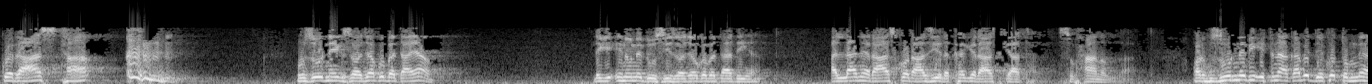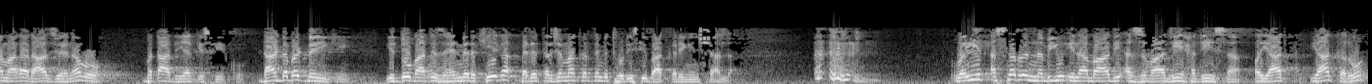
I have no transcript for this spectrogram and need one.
کوئی راز تھا۔ حضور نے ایک زوجہ کو بتایا لیکن انہوں نے دوسری زوجہ کو بتا دیا۔ اللہ نے راز کو راضی رکھا کہ راز کیا تھا۔ سبحان اللہ اور حضور نے بھی اتنا کہا بھی دیکھو تم نے ہمارا راز جو ہے نا وہ بتا دیا کسی کو۔ ڈانٹ ڈبٹ نہیں کی۔ یہ دو باتیں ذہن میں رکھیے گا۔ پہلے ترجمہ کرتے ہیں تھوڑی سی بات کریں گے انشاءاللہ۔ وعید اثر نبی الہبادی ازواجی حدیثہ اور یاد یاد کرو،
